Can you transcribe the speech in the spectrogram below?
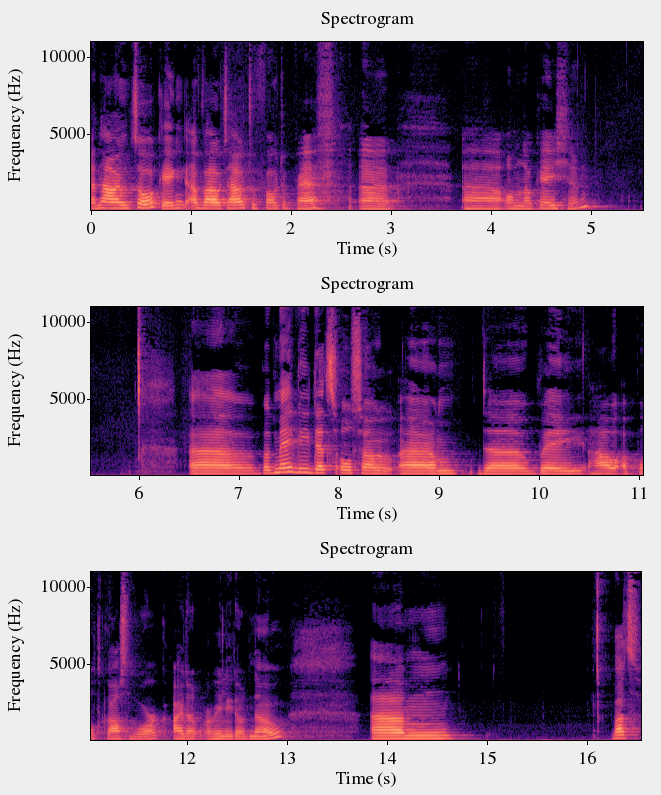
and now I'm talking about how to photograph uh, uh, on location. Uh, but maybe that's also um, the way how a podcast work. I don't really don't know. Um, but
